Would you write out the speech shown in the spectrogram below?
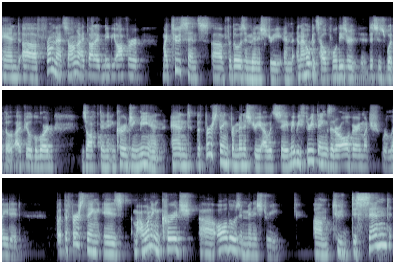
And uh, from that song, I thought I'd maybe offer my two cents uh, for those in ministry, and and I hope it's helpful. These are this is what the, I feel the Lord is often encouraging me in. And the first thing for ministry, I would say maybe three things that are all very much related. But the first thing is I want to encourage uh, all those in ministry um, to descend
